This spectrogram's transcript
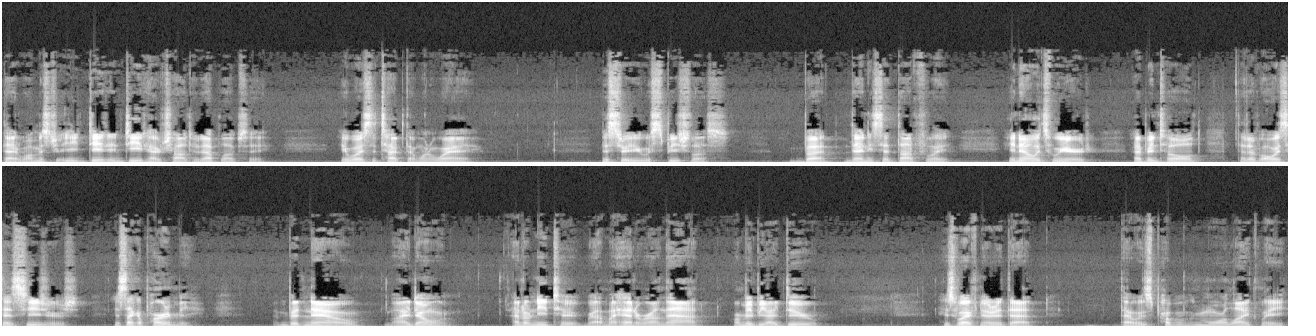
that while Mr. E did indeed have childhood epilepsy, it was the type that went away. Mr. E was speechless, but then he said thoughtfully, You know, it's weird. I've been told that I've always had seizures. It's like a part of me. But now I don't. I don't need to wrap my head around that, or maybe I do. His wife noted that that was probably more likely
